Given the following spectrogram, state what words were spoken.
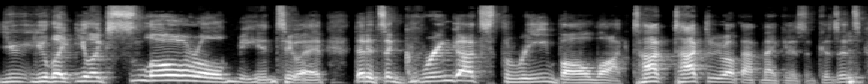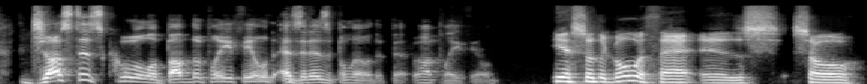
you you like you like slow rolled me into it that it's a Gringotts three ball lock. Talk talk to me about that mechanism because it's just as cool above the playfield as it is below the pit- uh, playfield. Yeah, so the goal with that is so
